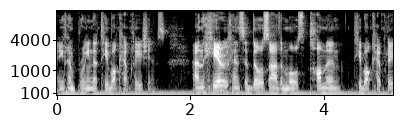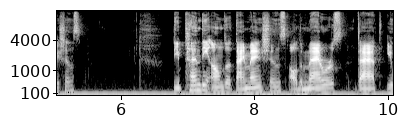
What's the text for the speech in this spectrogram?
and you can bring the table calculations. And here you can see those are the most common table calculations depending on the dimensions or the measures that you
